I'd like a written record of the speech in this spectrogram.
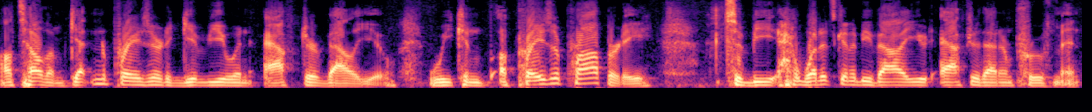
I'll tell them get an appraiser to give you an after value. We can appraise a property to be what it's going to be valued after that improvement,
